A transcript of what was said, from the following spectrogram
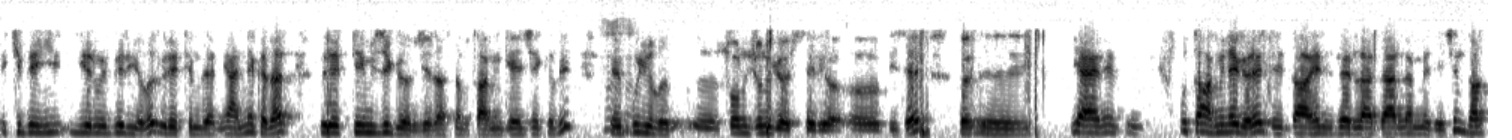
2021 yılı üretimlerin yani ne kadar ürettiğimizi göreceğiz aslında bu tahmin gelecek yıl değil. Hı hı. E, bu yılın e, sonucunu gösteriyor e, bize. E, e yani bu tahmine göre e, daha henüz veriler değerlenmediği için daha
